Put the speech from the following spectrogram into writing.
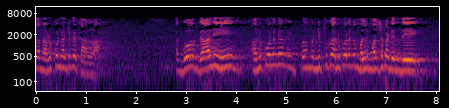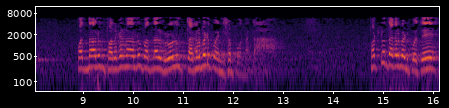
తను అనుకున్నట్టుగా కాళ్ళ గో గాలి అనుకూలంగా నిప్పుకు అనుకూలంగా మళ్ళీ మలసపడింది పద్నాలుగు పరగణాలు పద్నాలుగు రోజులు తగలబడిపోయింది సంపూర్ణంగా. పట్నం తగలబడిపోతే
